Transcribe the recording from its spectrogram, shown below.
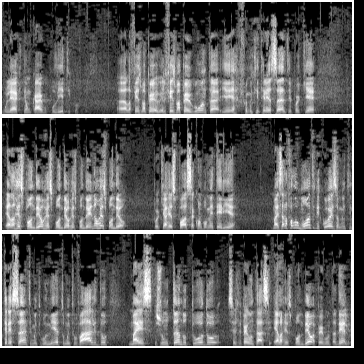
mulher que tem um cargo político. Ela fez uma, ele fez uma pergunta e foi muito interessante porque ela respondeu, respondeu, respondeu e não respondeu, porque a resposta comprometeria. Mas ela falou um monte de coisa muito interessante, muito bonito, muito válido, mas juntando tudo, se a gente perguntasse, ela respondeu a pergunta dele?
